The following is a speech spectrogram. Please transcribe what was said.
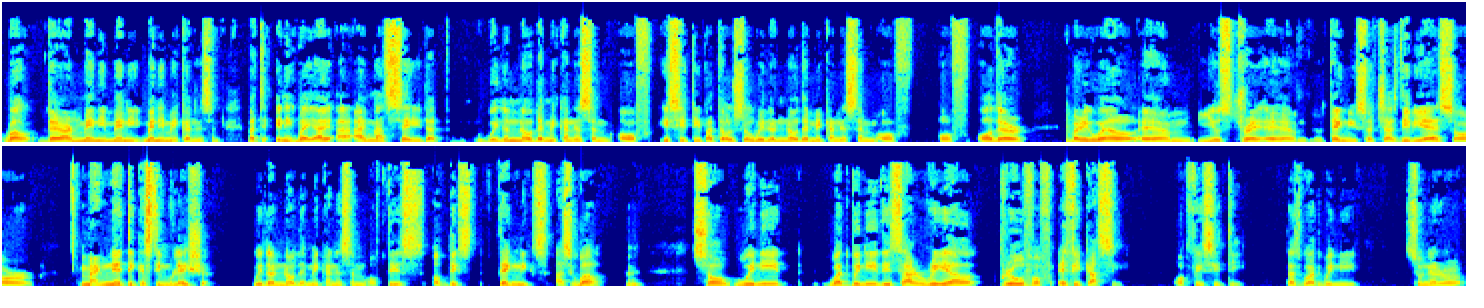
well, there are many, many, many mechanisms. But anyway, I, I must say that we don't know the mechanism of ECT, but also we don't know the mechanism of of other very well um, used uh, techniques such as DBS or magnetic stimulation. We don't know the mechanism of this of these techniques as well. Eh? So we need what we need is a real proof of efficacy of ECT. That's what we need sooner or,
